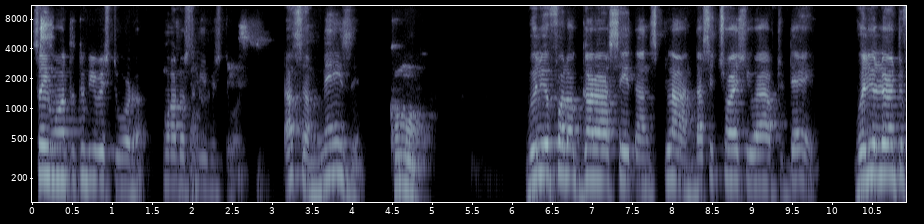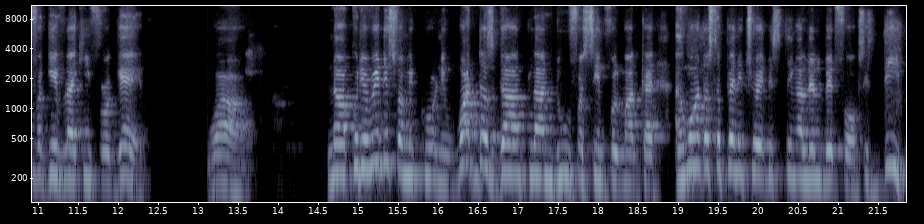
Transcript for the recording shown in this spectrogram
so he wanted to be restored. Want us to be restored. That's amazing. Come on. Will you follow God or Satan's plan? That's a choice you have today. Will you learn to forgive like he forgave? Wow. Now, could you read this for me, Courtney? What does God plan do for sinful mankind? I want us to penetrate this thing a little bit, folks. It's deep.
